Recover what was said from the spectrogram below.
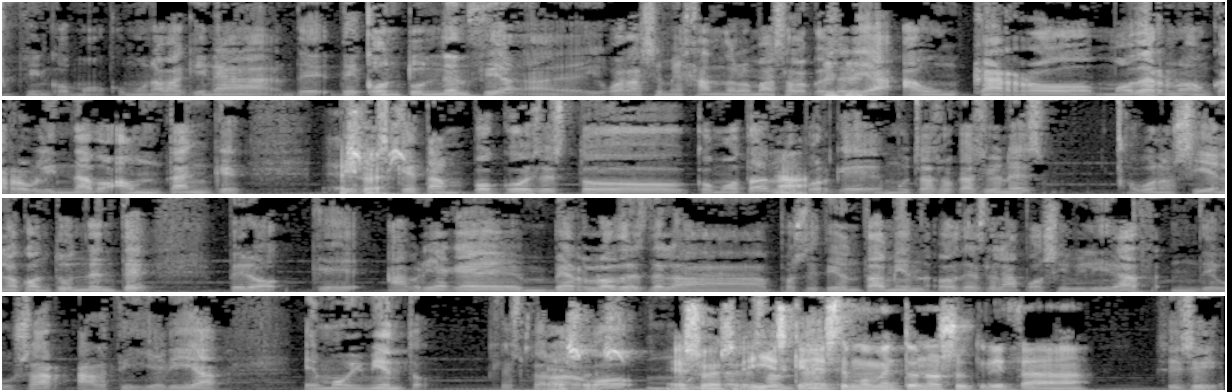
en fin, como, como una máquina de, contundencia, eh, igual asemejándolo más a lo que sería a un carro moderno, a un carro blindado, a un tanque, pero es. que tampoco es esto como tal, ¿no? Porque en muchas ocasiones, o bueno, sí en lo contundente, pero que habría que verlo desde la posición también o desde la posibilidad de usar artillería en movimiento. Que esto era algo eso es. Y es que en este momento no se utiliza Sí, sí,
